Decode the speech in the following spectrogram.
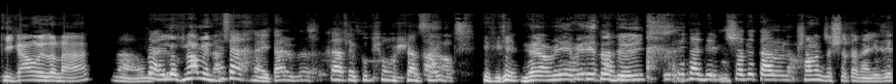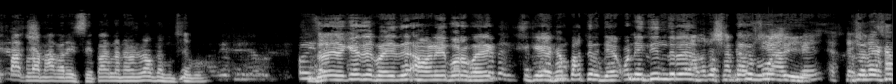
কি কাম হইল না? না লোক নামে না। নাই খুব সমস্যা আছে। আমি এমনি তো দেই। এটা দেশের সাথে তার সামঞ্জস্যতা নাই যে পাগলা মাগার এসে পাগলা না রাজা বলতে আমার বড় ভাই এখন পাত্রে দেয় অনেক ধরে আমাদের সামনে আপনাকে বিয়ে বলি আসবে, একটা যে এখন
